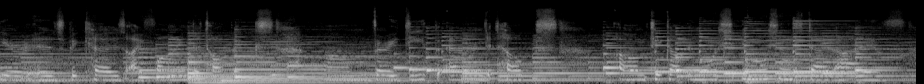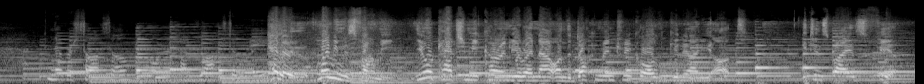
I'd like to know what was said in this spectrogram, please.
here is because I find the topics um, very deep and it helps um, take out emotion, emotions that I've never thought of or have locked away. Hello, my name is Fahmi. You are catching me currently right now on the documentary called Gailani Art. It inspires fear,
